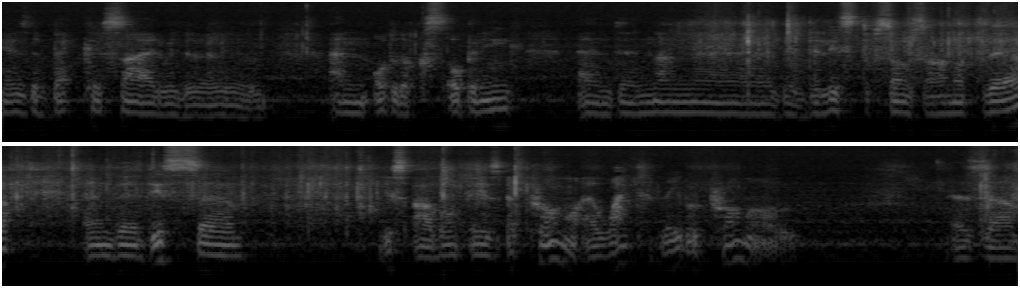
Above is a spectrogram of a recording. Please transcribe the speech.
here's the back side with the an orthodox opening and uh, none uh, the, the, list of songs are not there. And uh, this um, this album is a promo a white label promo. As um,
